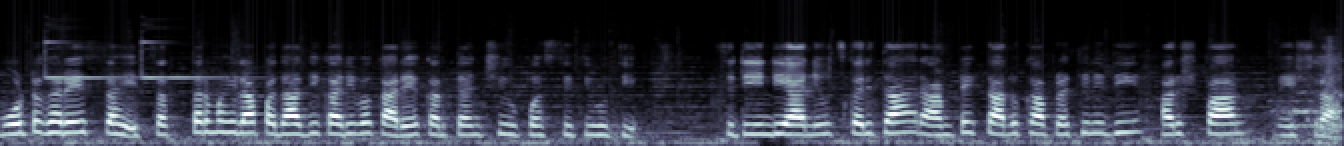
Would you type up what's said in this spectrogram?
मोटघरे सहित सत्तर महिला पदाधिकारी व कार्यकर्त्यांची उपस्थिती होती. सिटी इंडिया न्यूज करिता रामटेक तालुका प्रतिनिधी हर्षपाल मेश्राम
